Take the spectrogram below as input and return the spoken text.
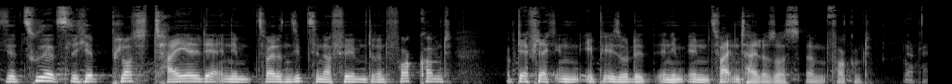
dieser zusätzliche Plot-Teil, der in dem 2017er Film drin vorkommt, ob der vielleicht in Episode, in dem, im zweiten Teil oder sowas ähm, vorkommt. Okay.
